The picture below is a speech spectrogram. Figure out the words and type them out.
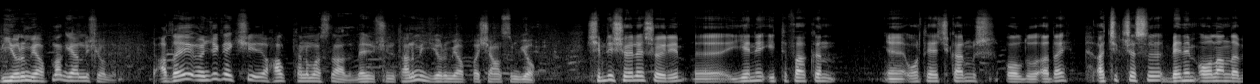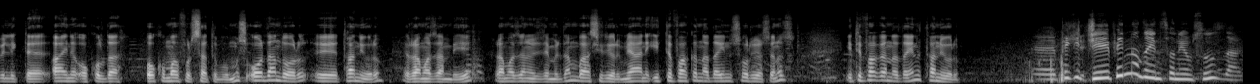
bir yorum yapmak yanlış olur. Adayı öncelikle kişi halk tanıması lazım. Ben şimdi tanımayınca yorum yapma şansım yok. Şimdi şöyle söyleyeyim. e, Yeni ittifakın e, ortaya çıkarmış olduğu aday açıkçası benim oğlanla birlikte aynı okulda okuma fırsatı bulmuş. Oradan doğru e, tanıyorum Ramazan Bey'i. Ramazan Özdemir'den bahsediyorum. Yani ittifakın adayını soruyorsanız ittifakın adayını tanıyorum. Ee, peki CHP'nin adayını tanıyor musunuz? Zerrin?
